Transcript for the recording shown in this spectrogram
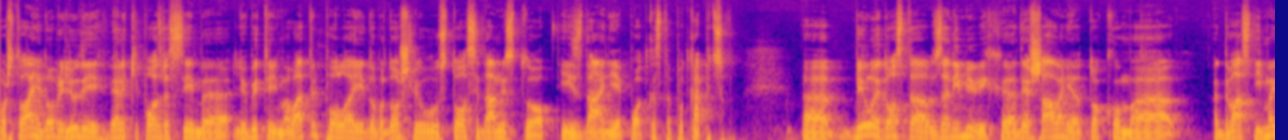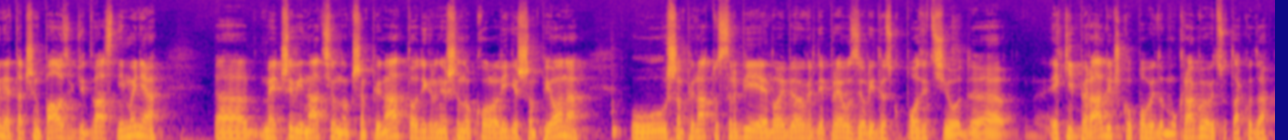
Poštovanje, dobri ljudi, veliki pozdrav svim e, ljubiteljima Waterpola i dobrodošli u 117. izdanje podcasta pod kapicom. E, bilo je dosta zanimljivih e, dešavanja tokom dva snimanja, tačno pauze među dva snimanja, mečevi nacionalnog šampionata, odigrano još jedno kolo Lige šampiona. U šampionatu Srbije Novi Beograd je preuzeo lidersku poziciju od ekipe Radičko pobedom u Kragujevcu, tako da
